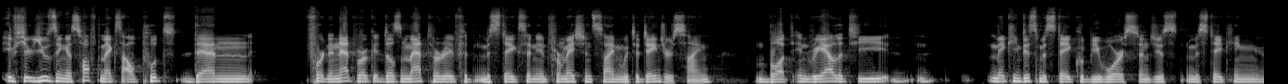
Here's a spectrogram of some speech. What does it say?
if you're using a softmax output, then for the network it doesn't matter if it mistakes an information sign with a danger sign. But in reality, making this mistake could be worse than just mistaking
